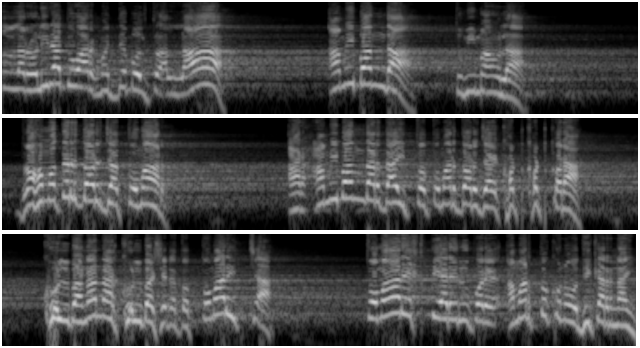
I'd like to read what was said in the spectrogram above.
আল্লাহর অলিরা দোয়ার মধ্যে বলতো, আল্লাহ, আমি বান্দা, তুমি মাওলা। রহমতের দরজা তোমার। আর আমি বান্দার দায়িত্ব তোমার দরজায় খটখট করা। খুলবা না না খুলবা সেটা তো তোমার ইচ্ছা। তোমার এখতিয়ারের উপরে আমার তো কোনো অধিকার নাই।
